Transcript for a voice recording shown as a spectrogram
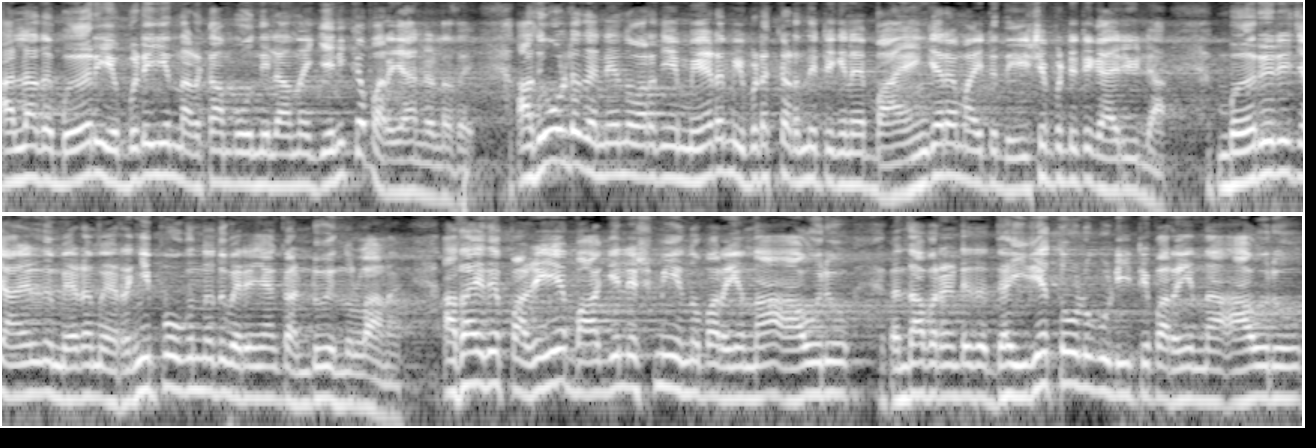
അല്ലാതെ വേറെ എവിടെയും നടക്കാൻ പോകുന്നില്ല എന്ന് എനിക്ക് പറയാനുള്ളത്. അതുകൊണ്ട് തന്നെ എന്ന് പറഞ്ഞ് മേഡം ഇവിടെ കിടന്നിട്ട് ഇങ്ങനെ ഭയങ്കരമായിട്ട് ദേഷ്യപ്പെട്ടിട്ട് കാര്യമില്ല. വേറൊരു ചാനലിൽ നിന്ന് മേഡം ഇറങ്ങിപ്പോകുന്നത് വരെ ഞാൻ കണ്ടു എന്നുള്ളതാണ്. അതായത് പഴയ ഭാഗ്യലക്ഷ്മി എന്ന് പറയുന്ന ആ ഒരു എന്താ പറയേണ്ടത് ധൈര്യത്തോടു കൂടിയിട്ട് പറയുന്ന ആ ഒരു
